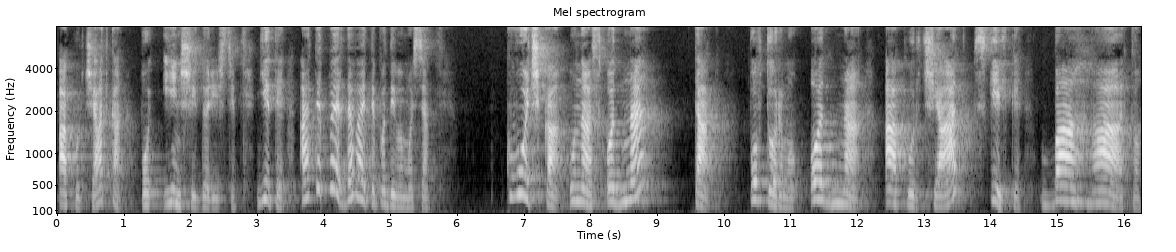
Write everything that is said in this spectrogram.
а курчатка по іншій доріжці. Діти, а тепер давайте подивимося. Квочка у нас одна? Так, повторимо, одна. А курчат скільки? Багато.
